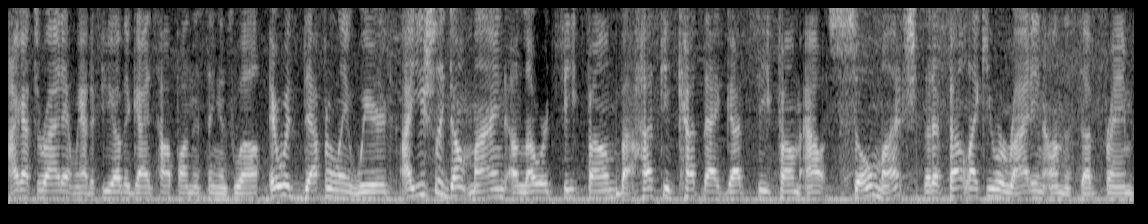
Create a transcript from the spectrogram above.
I got to ride it and we had a few other guys hop on this thing as well. It was definitely weird. I usually don't mind a lowered seat foam, but Husky cut that gut seat foam out so much that it felt like you were riding on the subframe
